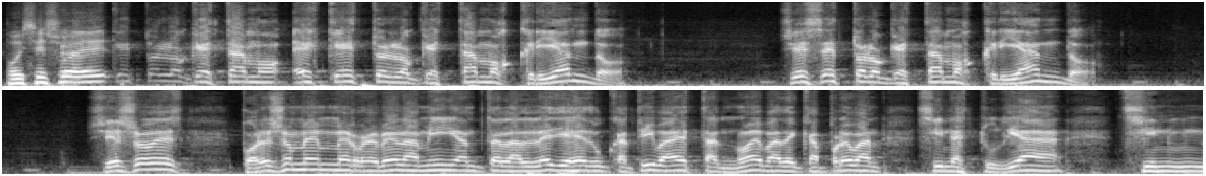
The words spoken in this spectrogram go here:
Pues eso Pero es... que esto es lo que estamos, es que esto es lo que estamos criando. Si es esto lo que estamos criando. Si eso es Por eso me, revela a mí ante las leyes educativas estas nuevas de que aprueban sin estudiar, sin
